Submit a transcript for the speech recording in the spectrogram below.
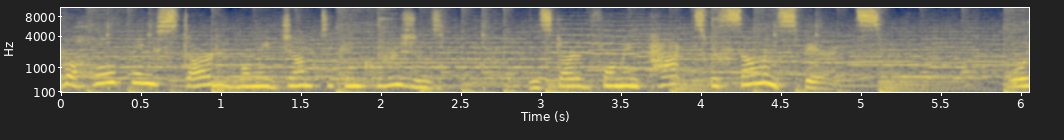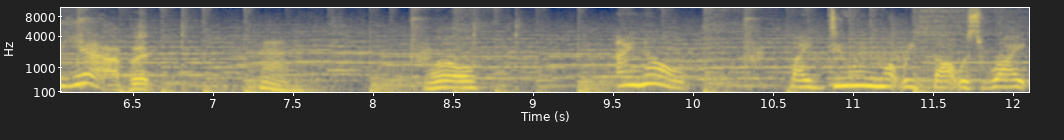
the whole thing started when we jumped to conclusions and started forming pacts with summoned spirits. Well, yeah, but. Hmm. Well, I know. By doing what we thought was right,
